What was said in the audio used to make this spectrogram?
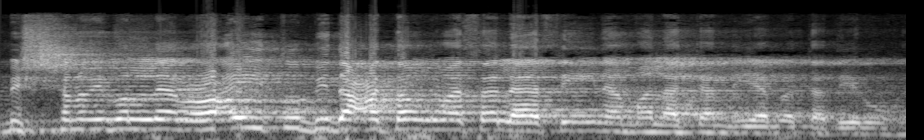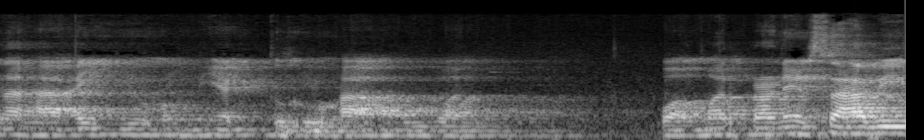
বিশ্বনবী বললেন রাআইতু বিদআতান ওয়া সালাতিনা মালাকান ইয়াবতাদিরুনাহা আইয়ুহুম ইয়াকতুবুহা আউয়াল আমার প্রাণের সাহাবী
